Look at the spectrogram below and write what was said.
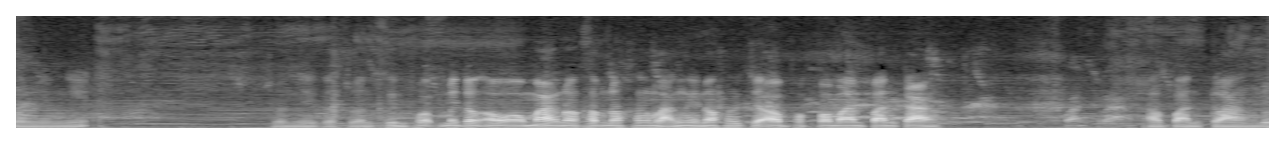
ลงอย่างนี้ ส่วนนี้ก็สวนขึ้น เพราะไม่ต้องเอาออกมากเนาะครับเนาะข้างหลังนี่เนาะคือจะเอาประมาณปานกลาง ปานกลาง เอาปานกลางดู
